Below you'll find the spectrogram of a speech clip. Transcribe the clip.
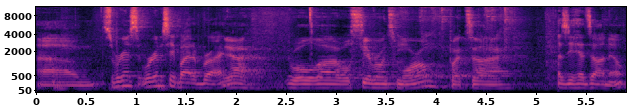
Um, so we're gonna we're gonna say bye to Brian yeah, we'll uh, we'll see everyone tomorrow. But uh, as he heads on out.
